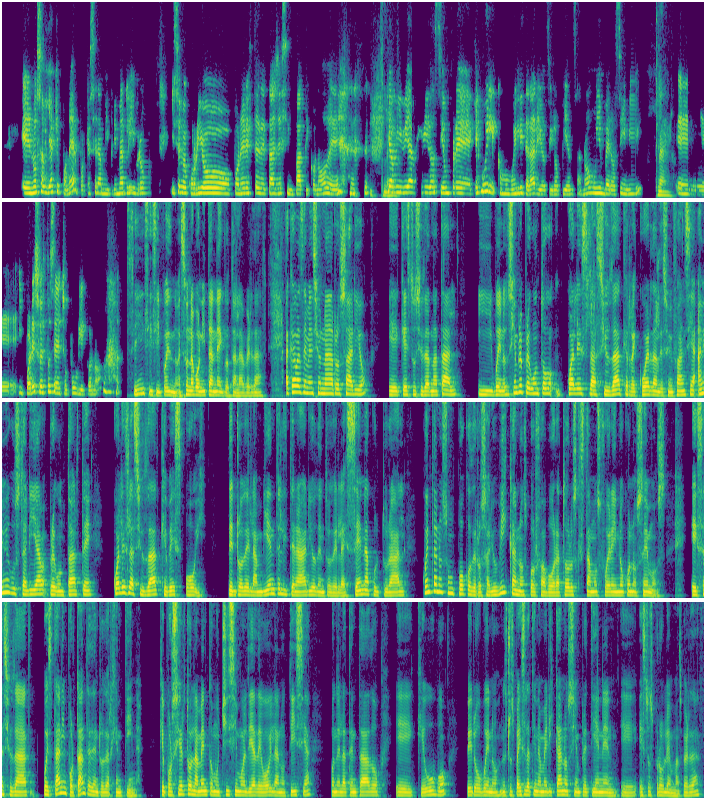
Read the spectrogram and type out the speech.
Eh, no sabía qué poner, porque ese era mi primer libro, y se me ocurrió poner este detalle simpático, ¿no? De que a mí había vivido siempre, que es muy, como muy literario, si lo piensas, ¿no? Muy inverosímil. Claro. Eh, y por eso esto se ha hecho público, ¿no? Sí, sí, sí, pues no, es una bonita anécdota, la verdad. Acabas de mencionar Rosario, eh, que es tu ciudad natal. Y bueno, siempre pregunto cuál es la ciudad que recuerdan de su infancia. A mí me gustaría preguntarte, ¿Cuál es la ciudad que ves hoy? Dentro del ambiente literario, dentro de la escena cultural, cuéntanos un poco de Rosario. Ubícanos, por favor, a todos los que estamos fuera y no conocemos esa ciudad, pues tan importante dentro de Argentina. Que por cierto, lamento muchísimo el día de hoy la noticia con el atentado eh, que hubo, pero bueno, nuestros países latinoamericanos siempre tienen eh, estos problemas, ¿verdad?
